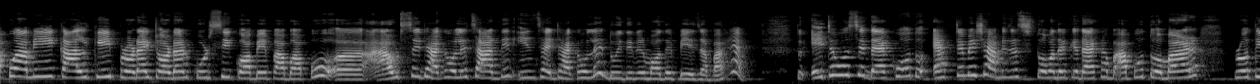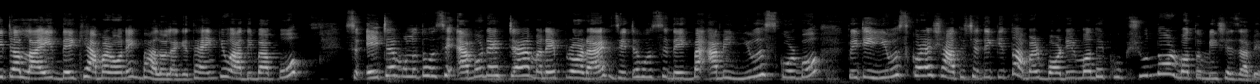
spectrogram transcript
আপু, আমি কালকেই প্রোডাক্ট অর্ডার করছি, কবে পাবো আপু? আউটসাইড ঢাকা হলে চার দিন ইনসাইড ঢাকা হলে দুই দিনের মধ্যে পেয়ে যাবা হ্যাঁ? তো এটা হচ্ছে দেখো, তো একটা বেশি আমি জাস্ট তোমাদেরকে দেখাবো। আপু, তোমার প্রতিটা লাইভ দেখে আমার অনেক ভালো লাগে। থ্যাংক ইউ আদি বাপু সো এটা মূলত হচ্ছে এমন একটা মানে প্রোডাক্ট যেটা হচ্ছে দেখবা আমি ইউজ করব। তো এটা ইউজ করার সাথে সাথে কিন্তু আমার বডির মধ্যে খুব সুন্দর মতো মিশে যাবে।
